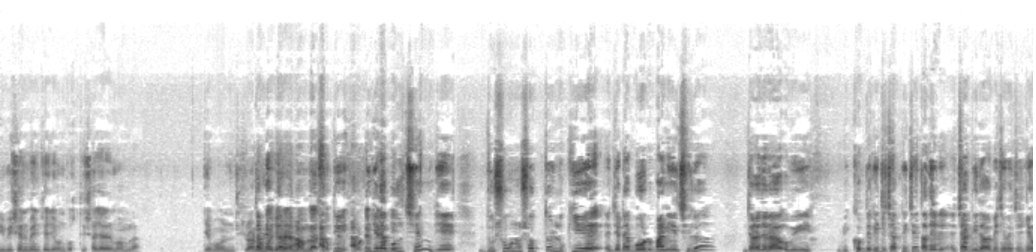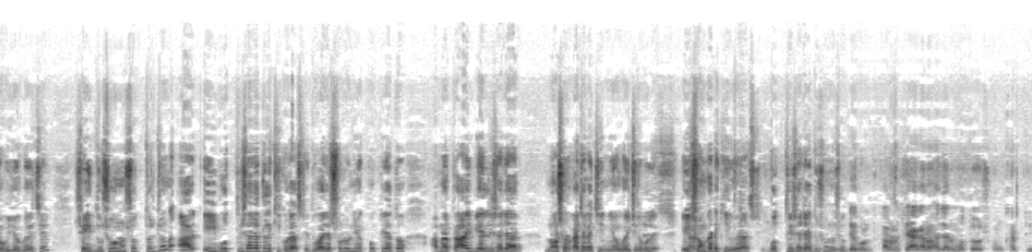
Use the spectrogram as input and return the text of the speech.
ডিভিশন বেঞ্চে, যেমন বত্রিশ হাজারের মামলা যেমন মামলা আপনি আপনি যেটা বলছেন যে দুশো উনসত্তর লুকিয়ে যেটা বোর্ড বানিয়েছিল যারা যারা অভি বিক্ষোভ দেখেছে চাকরি চেয়ে তাদের চাকরি দেওয়া বেছে বেছে যে অভিযোগ হয়েছে সেই দুশো উনসত্তর জন আর এই বত্রিশ হাজার তাহলে কি করে আসছে? দু হাজার ষোলো নিয়োগ প্রক্রিয়া তো আপনার প্রায় বিয়াল্লিশ হাজার নশোর কাছাকাছি নিয়োগ হয়েছিল বলে। এই সংখ্যাটা কি হয়ে আসছে? বত্রিশ হাজার দুশো উনসত্তর দেখুন কারণ হচ্ছে এগারো হাজার মতো সংখ্যার্থী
